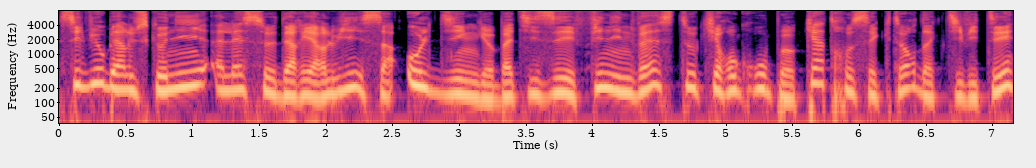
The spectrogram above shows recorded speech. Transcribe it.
Silvio Berlusconi laisse derrière lui sa holding baptisée Fininvest qui regroupe quatre secteurs d'activité.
